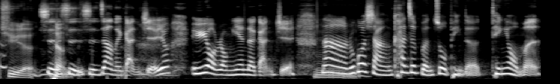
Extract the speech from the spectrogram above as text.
趣了。是是是这样的感觉，有与有荣焉的感觉。那如果想看这本作品的听友们，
